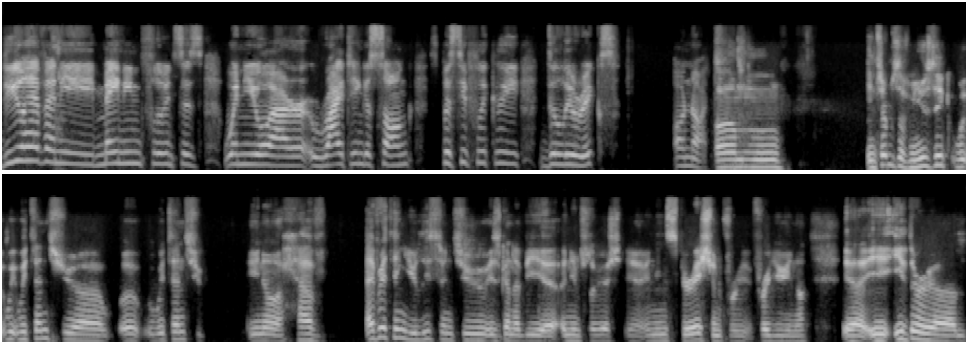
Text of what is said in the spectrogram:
Do you have any main influences when you are writing a song specifically the lyrics or not? Um in terms of music, we, we, we tend to uh, uh, we tend to you know have everything you listen to is gonna be uh, an influence, uh, an inspiration for you, for you. You know, uh, either um,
